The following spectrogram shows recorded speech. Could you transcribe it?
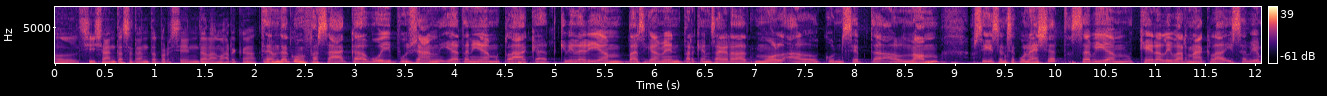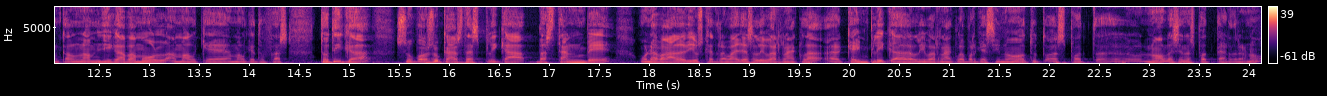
el 60-70% de la marca. T'hem de confessar que avui pujant ja teníem clar que et cridaríem bàsicament perquè ens ha agradat molt el concepte, el nom, o sigui, sense conèixer-te, sabíem que era l'hivernacle i sabíem que el nom lligava molt amb el que, amb el que tu fas. Tot i que suposo que has d'explicar bastant bé, una vegada dius que treballes a l'hivernacle, eh, què implica l'hivernacle, perquè si no tot es pot, eh, no, la gent es pot perdre, no?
